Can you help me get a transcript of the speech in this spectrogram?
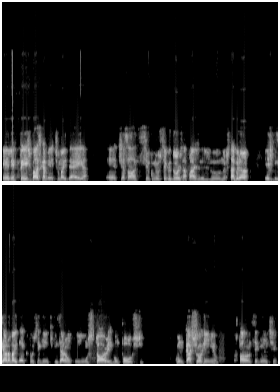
ele fez basicamente uma ideia é, tinha, sei lá, 5 mil seguidores na página deles no, no, Instagram. Eles fizeram uma ideia que foi o seguinte: fizeram um, story, um post, com um cachorrinho, falando o seguinte:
